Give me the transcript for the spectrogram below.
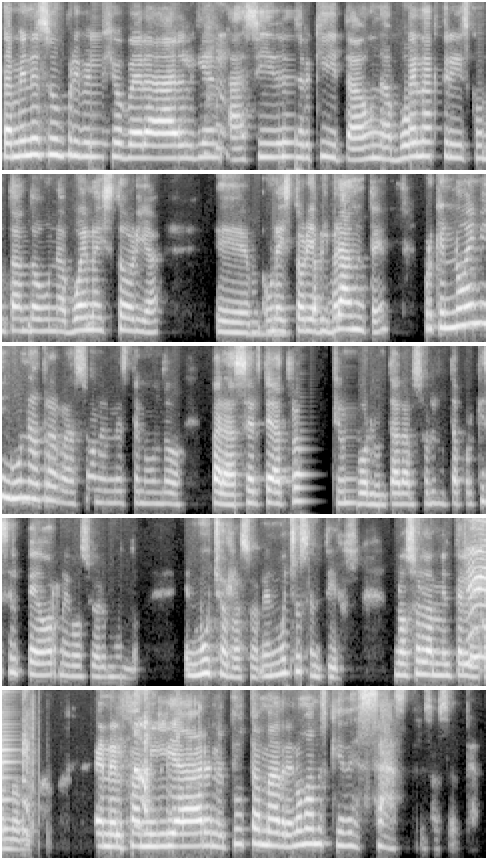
también es un privilegio ver a alguien así de cerquita, una buena actriz contando una buena historia, eh, una historia vibrante, porque no hay ninguna otra razón en este mundo para hacer teatro que una voluntad absoluta, porque es el peor negocio del mundo, en muchas razones, en muchos sentidos, no solamente el económico en el familiar, en el puta madre, no mames, qué desastre teatro.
